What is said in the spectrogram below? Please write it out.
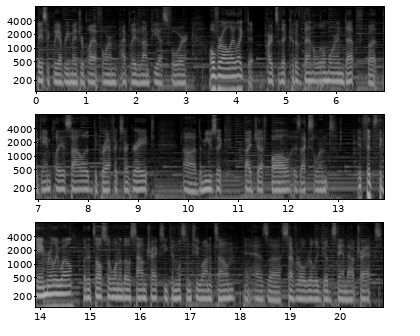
basically every major platform. I played it on PS4. Overall, I liked it. Parts of it could have been a little more in depth, but the gameplay is solid, the graphics are great, uh, the music by Jeff Ball is excellent. It fits the game really well, but it's also one of those soundtracks you can listen to on its own. It has uh, several really good standout tracks.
